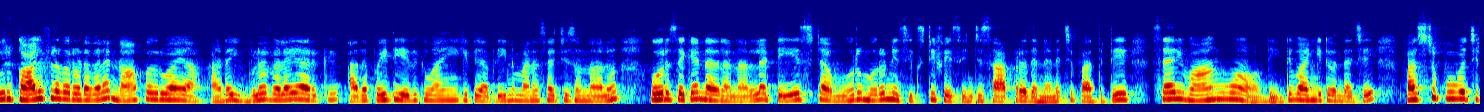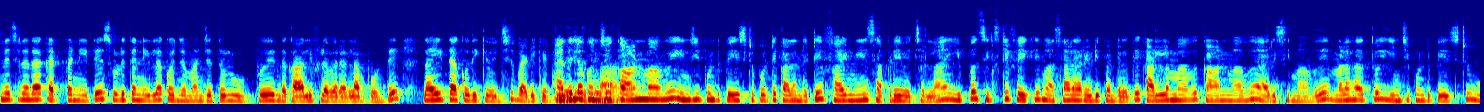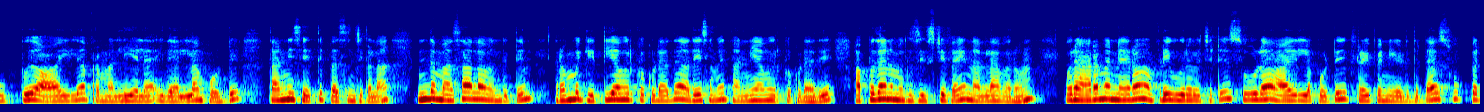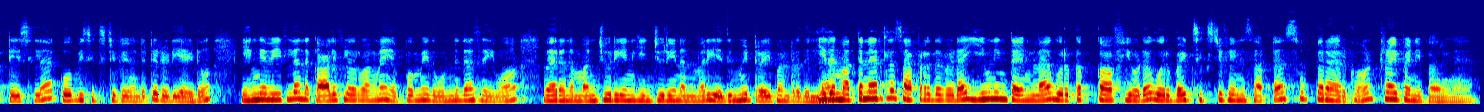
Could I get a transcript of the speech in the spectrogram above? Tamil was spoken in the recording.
ஒரு காலிஃப்ளவரோட விலை நாற்பது ரூபாயா? அட இவ்வளோ விலையா இருக்குது அதை போயிட்டு எதுக்கு வாங்கிக்கிட்டு அப்படின்னு மனசாட்சி சொன்னாலும் ஒரு செகண்ட் அதில் நல்லா டேஸ்ட்டாக மொறு மொறுன்னு சிக்ஸ்டி ஃபைவ் செஞ்சு சாப்பிட்றத நினச்சி பார்த்துட்டு சரி வாங்குவோம் அப்படின்ட்டு வாங்கிட்டு வந்தாச்சு. ஃபஸ்ட்டு பூவை சின்ன சின்னதாக கட் பண்ணிவிட்டு சுடு தண்ணியில் கொஞ்சம் மஞ்சத்தூள் உப்பு இந்த காலிஃப்ளவர் எல்லாம் போட்டு லைட்டாக கொதிக்க வச்சு வடிகட்டி அதில் கொஞ்சம் கான்மாவு இஞ்சி பூண்டு பேஸ்ட் போட்டு கலந்துட்டு ஃபைவ் மினிட்ஸ் அப்படியே வச்சிடலாம். இப்போ சிக்ஸ்டி ஃபைவ்க்கு மசாலா ரெடி பண்ணுறதுக்கு கடல மாவு கான்மாவு அரிசி மாவு மிளகாத்தூள் இஞ்சி பூண்டு பேஸ்ட்டு உப்பு உப்பு ஆயில் அப்புறம் மல்லி இலை இதெல்லாம் போட்டு தண்ணி சேர்த்து பிசைஞ்சுக்கலாம். இந்த மசாலா வந்துட்டு ரொம்ப கெட்டியாகவும் இருக்கக்கூடாது அதே சமயம் தண்ணியாகவும் இருக்கக்கூடாது. அப்போ தான் நமக்கு சிக்ஸ்டி ஃபைவ் நல்லா வரும். ஒரு அரை மணி நேரம் அப்படியே ஊற வச்சுட்டு சூடாக ஆயிலில் போட்டு ஃப்ரை பண்ணி எடுத்துட்டா சூப்பர் டேஸ்ட்டில் கோபி சிக்ஸ்டி ஃபைவ் வந்துட்டு ரெடி ஆகிடும் எங்கள் வீட்டில் இந்த காலிஃப்ளவர் வாங்கினா எப்போவுமே இது ஒன்று தான் செய்வோம். வேறு இந்த மஞ்சூரியன் ஹிஞ்சூரியன் அந்த மாதிரி எதுவுமே ட்ரை பண்ணுறது இல்லை இதை மற்ற நேரத்தில் சாப்பிட்றத விட ஈவினிங் டைமில் ஒரு கப் காஃபியோட ஒரு பைட் சிக்ஸ்டி ஃபைவ்னு சாப்பிட்டா சூப்பராக இருக்கும். ட்ரை பண்ணி பாருங்கள்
